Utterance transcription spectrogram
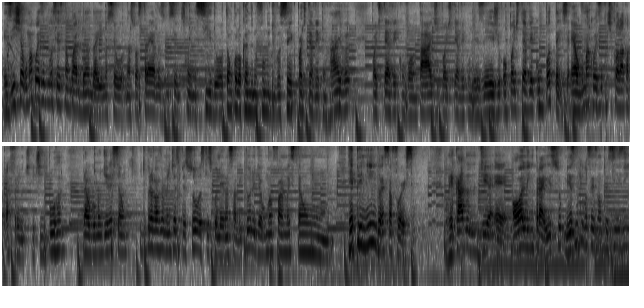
Existe alguma coisa que vocês estão guardando aí no seu, nas suas trevas, no seu desconhecido, ou estão colocando no fundo de você que pode ter a ver com raiva, pode ter a ver com vontade, pode ter a ver com desejo, ou pode ter a ver com potência. É alguma coisa que te coloca para frente, que te empurra para alguma direção e que provavelmente as pessoas que escolheram essa leitura de alguma forma estão reprimindo essa força. O recado do dia é: olhem para isso, mesmo que vocês não precisem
